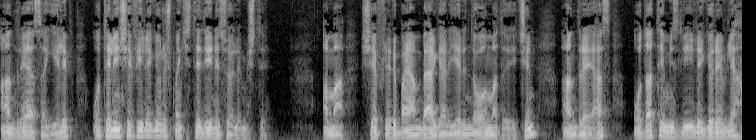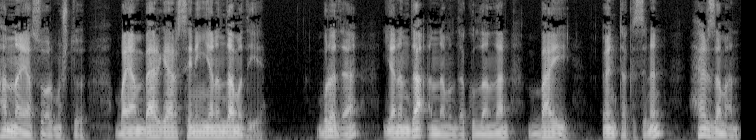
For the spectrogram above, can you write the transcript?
Andreas'a gelip otelin şefiyle görüşmek istediğini söylemişti. Ama şefleri Bayan Berger yerinde olmadığı için Andreas oda temizliğiyle görevli Hanna'ya sormuştu. Bayan Berger senin yanında mı diye. Burada yanında anlamında kullanılan bay ön takısının her zaman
